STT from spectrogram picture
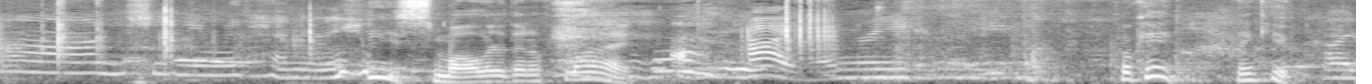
Ah, you should name it Henry. He's smaller than a fly. Hi, Henry. Okay, thank you. Hi.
